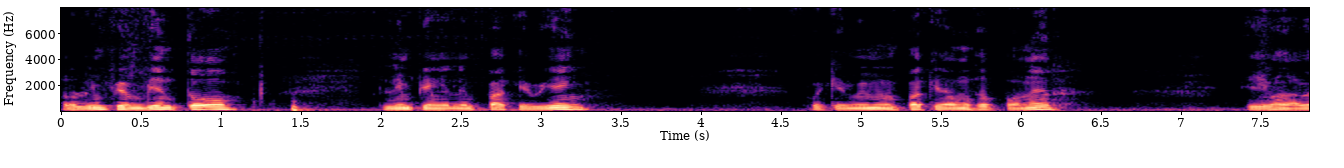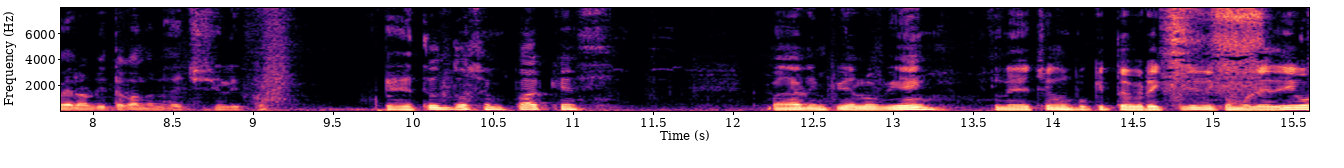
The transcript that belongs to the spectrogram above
lo limpian bien todo limpian el empaque bien porque el mismo empaque vamos a poner y van a ver ahorita cuando les eche silicón. Estos dos empaques van a limpiarlo bien le echan un poquito de break cleaner como le digo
